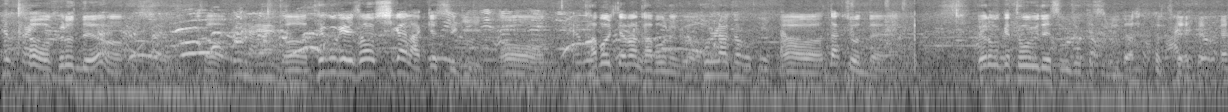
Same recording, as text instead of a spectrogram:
태국 가이드. 어, 그런데요. 어. 어, 태국에서 시간 아껴 쓰기. 어, 가볼 때만 가보는 거. 골라서 보기. 어, 딱 좋은데. 여러분께 도움이 됐으면 좋겠습니다. 네.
